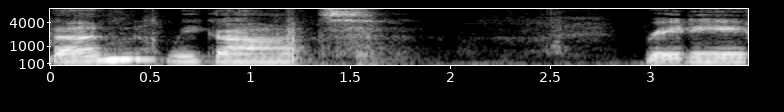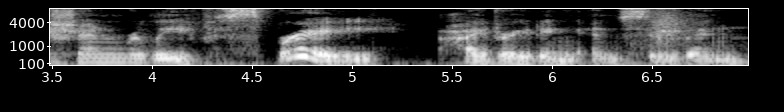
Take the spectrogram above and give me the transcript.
Then we got Radiation Relief Spray, Hydrating and Soothing.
